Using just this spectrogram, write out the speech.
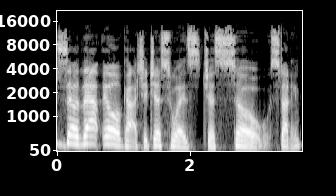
so that, oh gosh, it just was just so stunning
